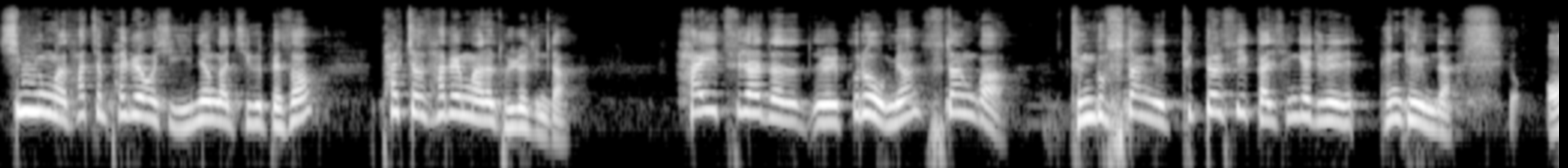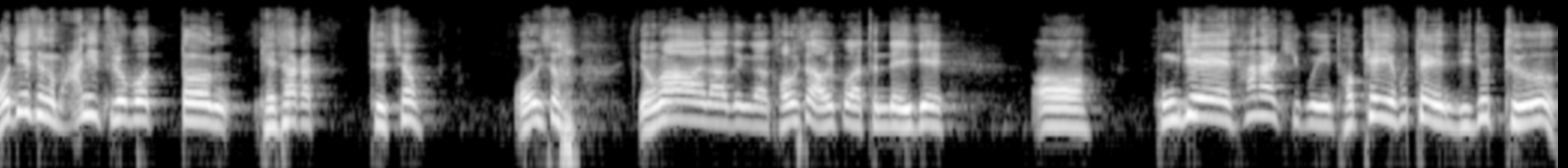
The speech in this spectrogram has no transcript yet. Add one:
16만 4,800원씩 2년간 지급해서 8,400만 원 돌려준다. 하위 투자자들을 끌어오면 수당과 등급 수당 및 특별 수익까지 챙겨주는 행태입니다. 어디에서 많이 들어봤던 대사 같으죠? 어디서 영화라든가 거기서 나올 것 같은데 이게 어, 공제 산하 기구인 더케이 호텔 앤 리조트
